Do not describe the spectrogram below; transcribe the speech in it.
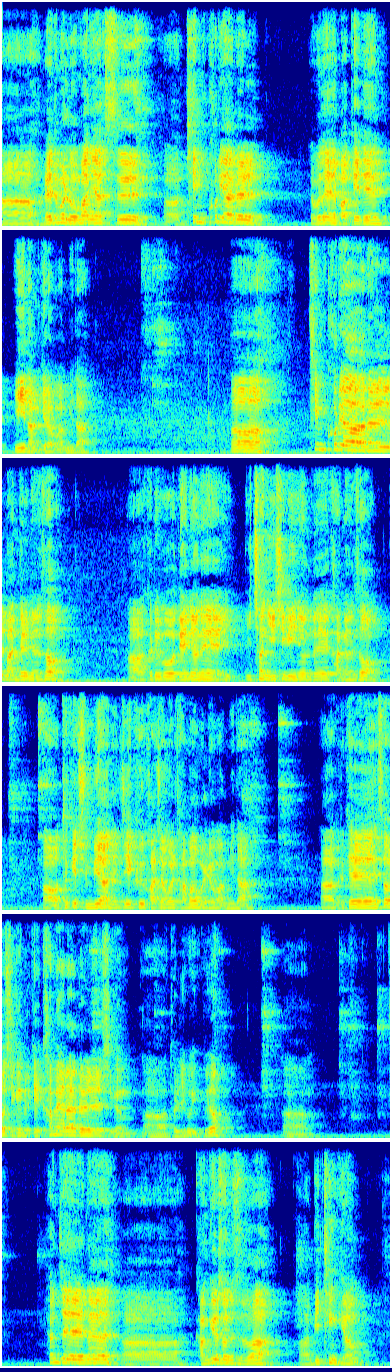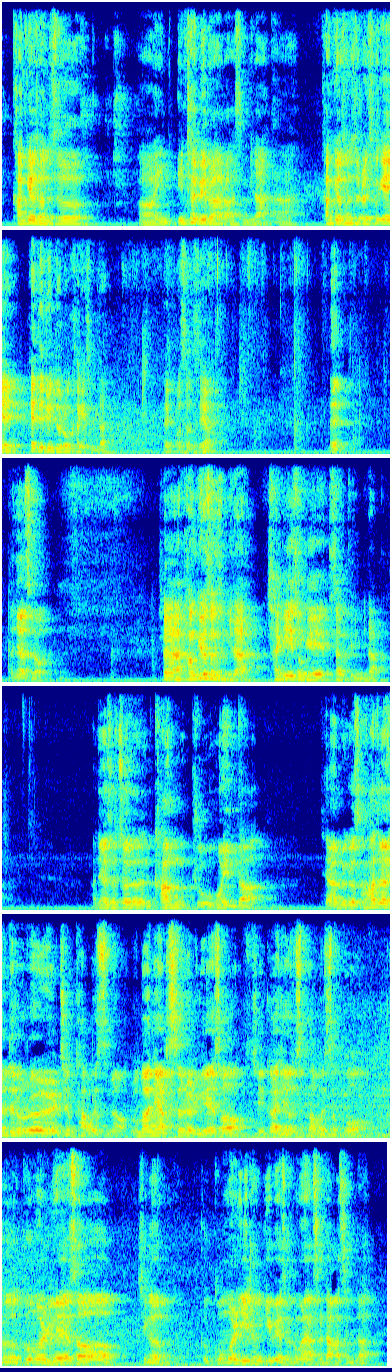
아, Red Bull Romaniacs 어, 팀 코리아를 이번에 맡게 된 이남기라고 합니다. 어, 팀 코리아를 만들면서 아, 그리고 내년에 2022년도에 가면서 어, 어떻게 준비하는지 그 과정을 담아보려고 합니다. 아, 그렇게 해서 지금 이렇게 카메라를 지금 어, 돌리고 있고요. 어, 현재는 어, 강규 선수와 어, 미팅 겸 강규 선수 어, 인, 인터뷰를 하러 왔습니다. 아, 강규 선수를 소개해드리도록 하겠습니다. 네, 어서 오세요. 네, 안녕하세요. 자, 강규 선수입니다. 자기 소개 부탁드립니다. 안녕하세요. 저는 강규호입니다. 대한민국에서 하드엔드로를 지금 타고 있으며 루마니악스를 위해서 지금까지 연습하고 있었고 그 꿈을 위해서 지금 그 꿈을 이루기 위해서 루마니악스를 나갔습니다.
